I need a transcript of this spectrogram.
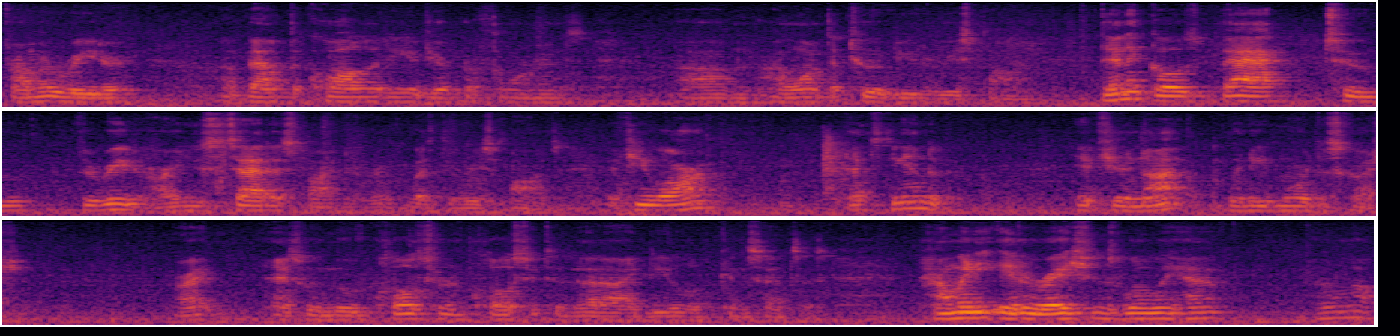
from a reader about the quality of your performance. Um, I want the two of you to respond. Then it goes back to the reader. Are you satisfied with the response? If you are, that's the end of it. If you're not, we need more discussion, right? As we move closer and closer to that ideal of consensus. How many iterations will we have? I don't know.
